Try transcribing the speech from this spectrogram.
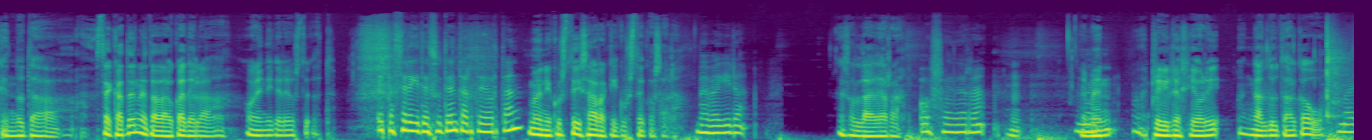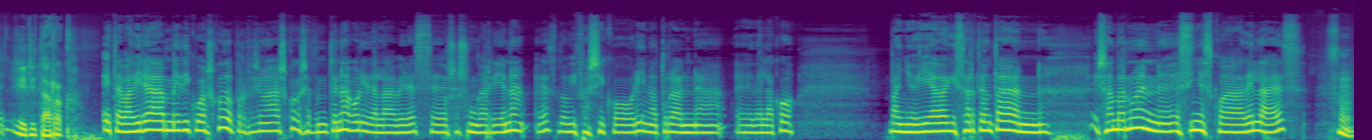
kenduta zekaten eta daukatela oraindik ere uste dut. Eta zer egiten zuten tarte hortan? Ben, ikuste izarrak ikusteko zala. Ba, begira, Ez alda ederra. oso ederra. Hemen, privilegio hori galduta akau, Bai. iritarrok. Eta badira mediku asko edo profesional asko esaten dutena hori dela berez e, osasungarriena, ez? Lobi fasiko hori naturalna e, delako. Baina egia da gizarte honetan esan behar nuen e, ezinezkoa dela, ez? Hmm.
